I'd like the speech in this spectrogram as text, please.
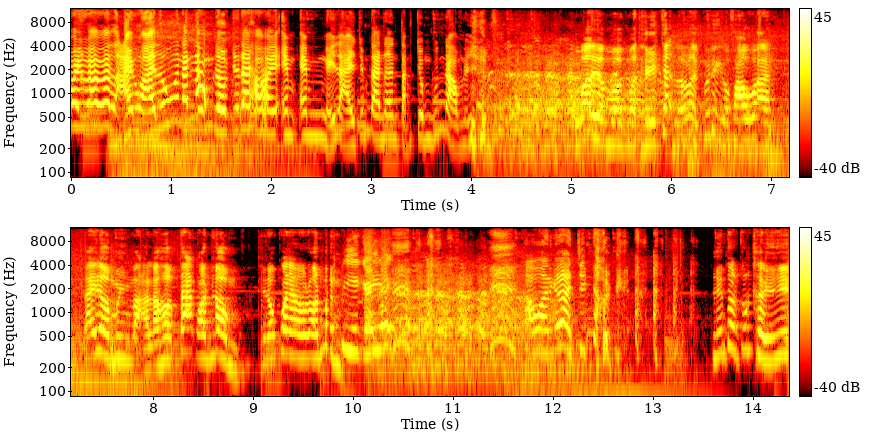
bay bay, bay lại hoài luôn đánh nó không được vậy đây. Thôi em em nghĩ lại chúng ta nên tập trung quýnh rồng này bao giờ mà mà thế trận nó là quyết định của phong các bạn. Nãy giờ mình bảo là hợp tác bắn đồng thì nó quay nó đón mình. Gì kỳ vậy không anh cái là chiến thuật chiến thuật con khỉ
